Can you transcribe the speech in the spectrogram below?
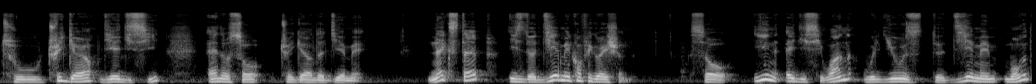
to trigger the ADC and also trigger the DMA. Next step is the DMA configuration. So in ADC1, we'll use the DMA mode.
